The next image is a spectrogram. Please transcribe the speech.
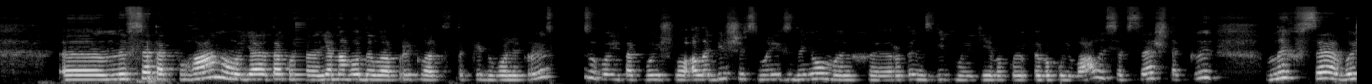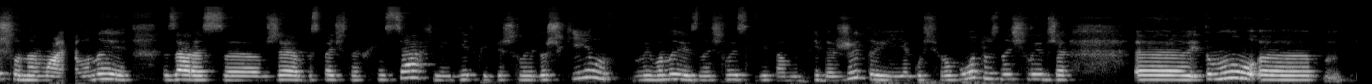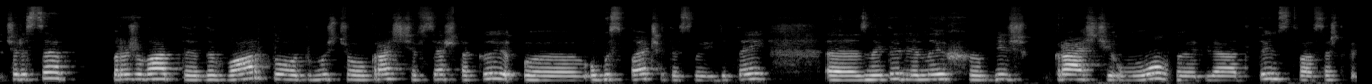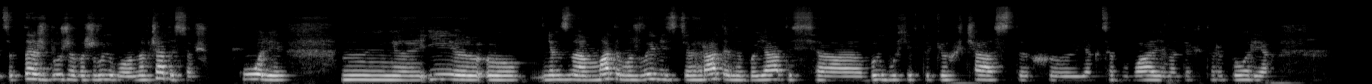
е, Не все так погано. Я також я наводила приклад такий доволі кризовий, так вийшло. Але більшість моїх знайомих е, родин з дітьми, які еваку- евакуювалися, все ж таки в них все вийшло нормально. Вони зараз е, вже в безпечних місцях. Їх дітки пішли до шкіл, і вони знайшли собі там і де жити, і якусь роботу знайшли вже. Е, і тому е, через це переживати не варто, тому що краще все ж таки е, обезпечити своїх дітей, е, знайти для них більш кращі умови для дитинства. Все ж таки, це теж дуже важливо навчатися в школі, І е, я не знаю, мати можливість грати, не боятися вибухів таких частих, е, як це буває на тих територіях,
